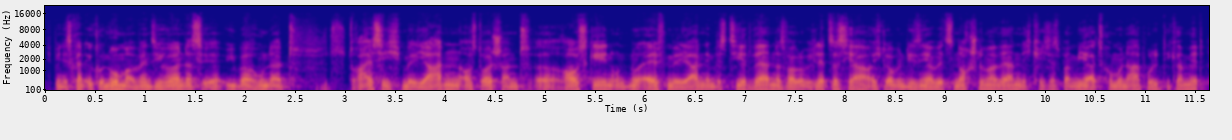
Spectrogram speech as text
ich bin jetzt kein Ökonom, aber wenn Sie hören, dass über 130 Milliarden aus Deutschland äh, rausgehen und nur 11 Milliarden investiert werden, das war, glaube ich, letztes Jahr. Ich glaube, in diesem Jahr wird es noch schlimmer werden. Ich kriege das bei mir als Kommunalpolitiker mit, mhm.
